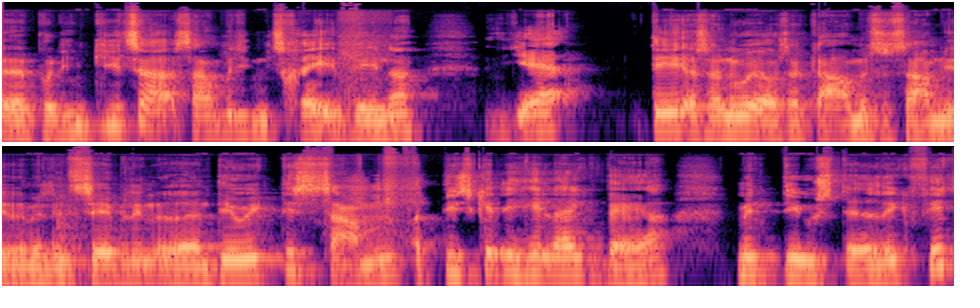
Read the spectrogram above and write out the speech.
øh, på din guitar sammen med dine tre venner. Ja, det, altså nu er jeg jo så gammel, så sammenlignet med lidt Zeppelin, det er jo ikke det samme, og det skal det heller ikke være, men det er jo stadigvæk fedt.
